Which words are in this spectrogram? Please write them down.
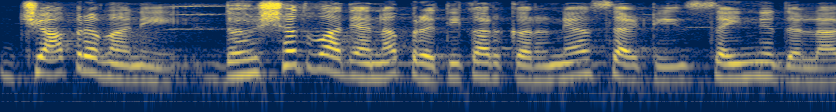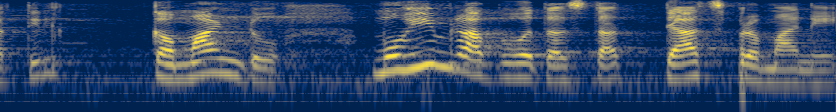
ज्याप्रमाणे दहशतवाद्यांना प्रतिकार करण्यासाठी सैन्य दलातील कमांडो मोहीम राबवत असतात त्याचप्रमाणे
